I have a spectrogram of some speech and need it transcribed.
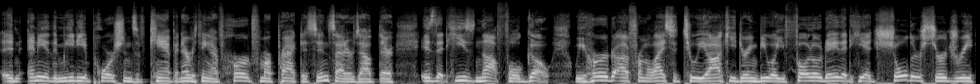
in any of the media portions of camp, and everything I've heard from our practice insiders out there is that he's not full go. We heard uh, from Ilaisa Tuiaki during BYU Photo Day that he had shoulder surgery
